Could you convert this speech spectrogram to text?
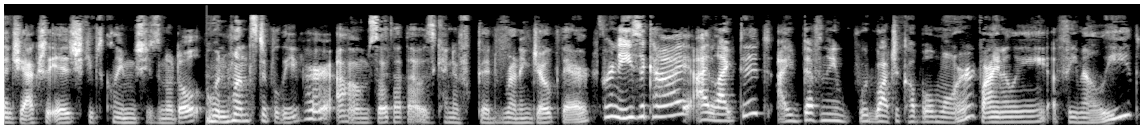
than she actually is. She keeps claiming she's an adult. One wants to believe her. Um, so I thought that was kind of good running joke there. For an isekai, I liked it. I definitely would watch a couple more. Finally, a female lead,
